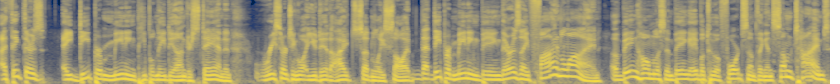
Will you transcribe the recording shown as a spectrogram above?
I think there's a deeper meaning people need to understand. And researching what you did, I suddenly saw it. That deeper meaning being there is a fine line of being homeless and being able to afford something. And sometimes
